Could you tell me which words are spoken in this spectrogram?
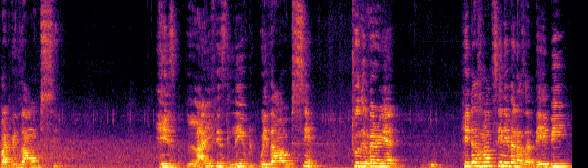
but without sin. His life is lived without sin to the very end. He does not sin even as a baby,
